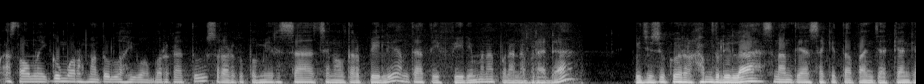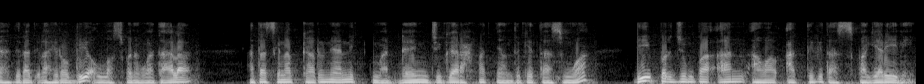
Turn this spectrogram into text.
Assalamualaikum warahmatullahi wabarakatuh. Saudara pemirsa channel terpilih MTA TV di mana pun Anda berada. Puji syukur Alhamdulillah senantiasa kita panjatkan kehadirat ilahi Rabbi Allah subhanahu wa ta'ala Atas genap karunia nikmat dan juga rahmatnya untuk kita semua Di perjumpaan awal aktivitas pagi hari ini.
